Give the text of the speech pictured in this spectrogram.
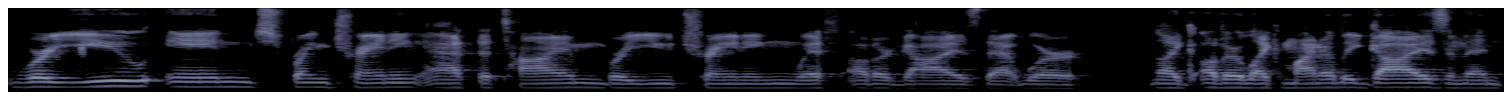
Were you in spring training at the time? Were you training with other guys that were like other like minor league guys? And then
